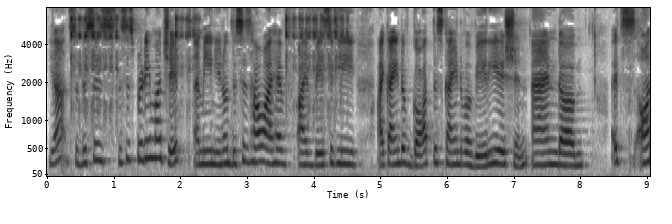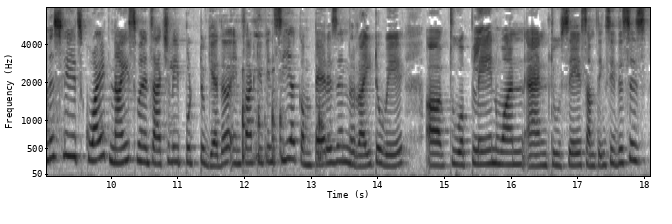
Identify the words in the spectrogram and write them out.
Yeah so this is this is pretty much it. I mean you know this is how i have i've basically i kind of got this kind of a variation and um, it's honestly it's quite nice when it's actually put together. In fact you can see a comparison right away uh, to a plain one and to say something. See this is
